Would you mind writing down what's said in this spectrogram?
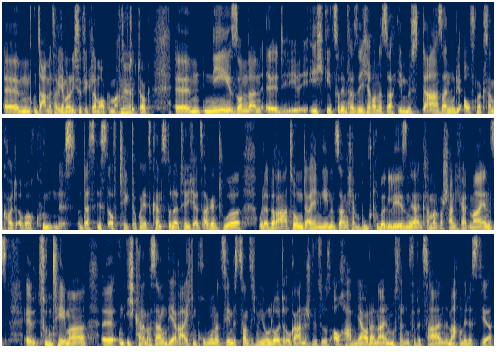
Ähm, und damit habe ich aber noch nicht so viel Klamauk gemacht ja. auf TikTok. Ähm, nee, sondern äh, ich gehe zu den Versicherern und sage, ihr müsst da sein, wo die Aufmerksamkeit eurer Kunden ist. Und das ist auf TikTok. Und jetzt kannst du natürlich als Agentur oder Beratung da hingehen und sagen, ich habe ein Buch drüber gelesen, ja, in Klammern Wahrscheinlichkeit meins, äh, zum Thema. Äh, und ich kann einfach sagen, wir erreichen pro Monat 10 bis 20 Millionen Leute organisch. Willst du das auch haben? Ja oder nein? Musst halt nur für bezahlen, dann machen wir das dir.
